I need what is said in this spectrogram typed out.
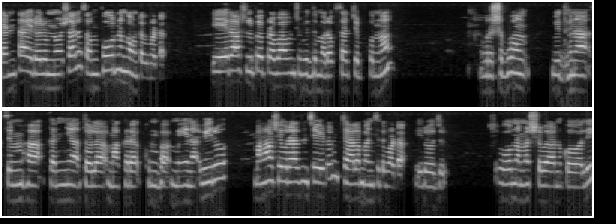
గంట ఇరవై రెండు నిమిషాలు సంపూర్ణంగా ఉంటుంది అన్నమాట ఏ రాశులపై ప్రభావం చూపిద్దాం మరొకసారి చెప్పుకుందాం. వృషభం మిథున సింహ కన్య తొల మకర కుంభ మీన వీరు మహాశివరాత్రి చేయడం చాలా మంచిది అన్నమాట ఈరోజు. ఓం నమ శివ అనుకోవాలి.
